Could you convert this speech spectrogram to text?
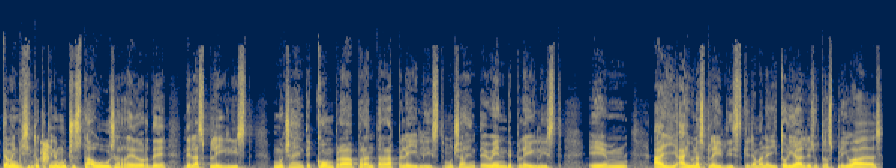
también siento que tiene muchos tabús alrededor de, de las playlists. Mucha gente compra para entrar a playlist, mucha gente vende playlist. Em, hay, hay unas playlists que llaman editoriales, otras privadas.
